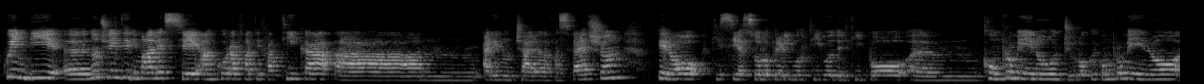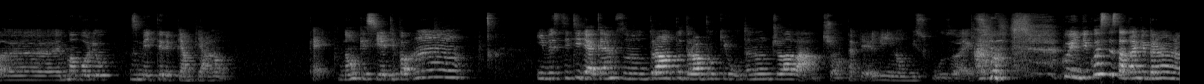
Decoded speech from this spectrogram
Quindi eh, non c'è niente di male se ancora fate fatica a, a, rinunciare alla fast fashion, però che sia solo per il motivo del tipo ehm, compro meno, giuro che compro meno, eh, ma voglio smettere pian piano. Ok, non che sia tipo mm, i vestiti di H&M sono troppo troppo cute, non ce la faccio, perché lì non mi scuso, ecco. Quindi questa è stata anche per me una,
